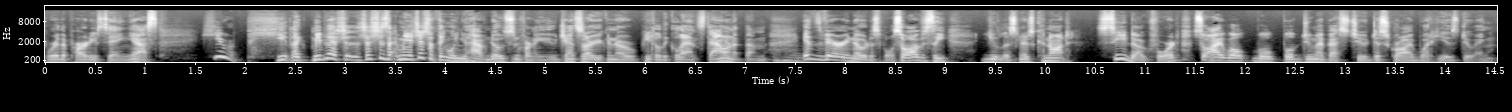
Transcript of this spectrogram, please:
where the party's saying yes he repeat like maybe that's just, that's just I mean it's just a thing when you have notes in front of you. Chances are you're going to repeatedly glance down at them. Mm-hmm. It's very noticeable. So obviously you listeners cannot see Doug Ford. So I will will will do my best to describe what he is doing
